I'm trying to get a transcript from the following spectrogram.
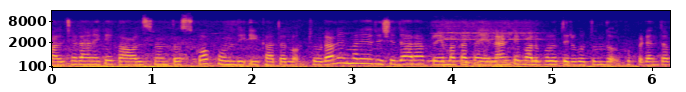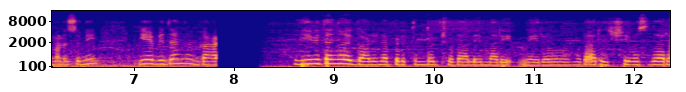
మలచడానికి కావాల్సినంత స్కోప్ ఉంది ఈ కథలో. చూడాలి మరి రిషిధార ప్రేమ కథ ఎలాంటి మలుపులు తిరుగుతుందో కుప్పిడంత మనసుని ఏ విధంగా ఏ విధంగా గాడిన పెడుతుందో చూడాలి. మరి మీరు కూడా రిషి వసుధార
